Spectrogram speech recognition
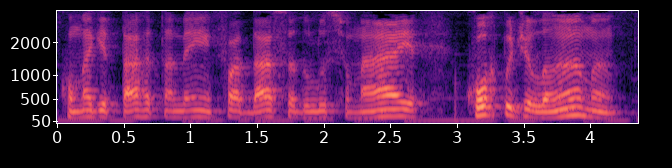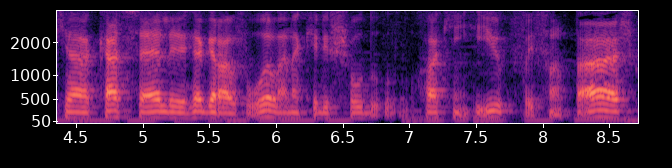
com uma guitarra também fodaça do Lúcio Maia, Corpo de Lama, que a KCL regravou lá naquele show do Rock in Rio, que foi fantástico.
